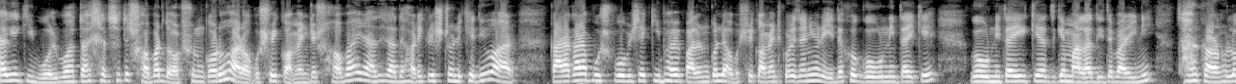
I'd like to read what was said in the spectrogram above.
লাগে কি বলব? আর তার সাথে সাথে সবার দর্শন করো, আর অবশ্যই কমেন্টে সবাই রাধে রাধে, হরে কৃষ্ণ লিখে দিও। আর কারা কারা পুষ্প অভিষেক কীভাবে পালন করলে অবশ্যই কমেন্ট করে জানিও। আর এই দেখো গৌরনিতাইকে গৌরনিতাইকে আজকে মালা দিতে পারিনি। তার কারণ হলো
